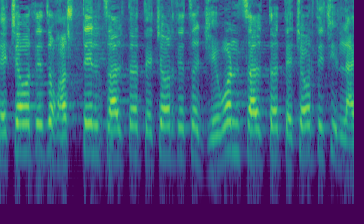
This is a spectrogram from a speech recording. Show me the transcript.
त्याच्यावर त्याचं हॉस्टेल चालतं त्याच्यावर त्याचं जेवण चालतं त्याच्यावर त्याची लायब्ररी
